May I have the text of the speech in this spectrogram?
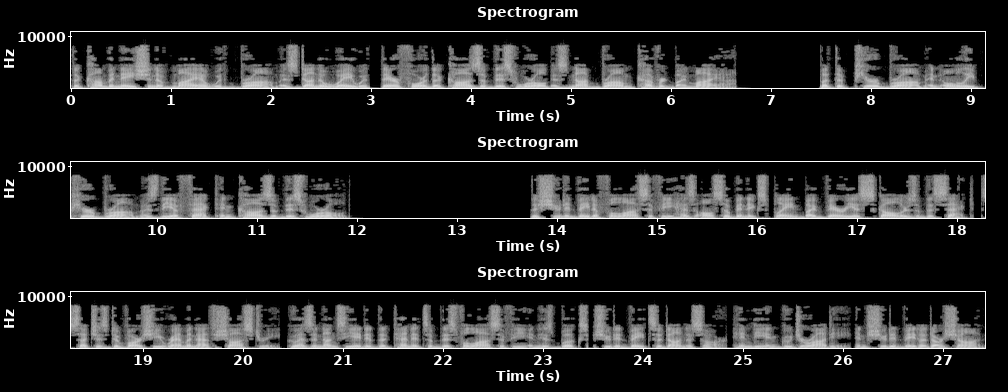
the combination of Maya with Brahm is done away with, therefore the cause of this world is not Brahm covered by Maya. But the pure Brahm and only pure Brahm is the effect and cause of this world. The Shuddhadvaita philosophy has also been explained by various scholars of the sect, such as Devarshi Ramanath Shastri, who has enunciated the tenets of this philosophy in his books Shuddhadvait Siddhantasar Hindi and Gujarati and Shuddhadvaita Darshan.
